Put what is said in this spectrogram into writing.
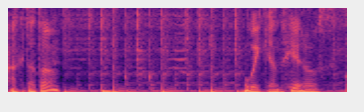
A kto to? Weekend Heroes.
